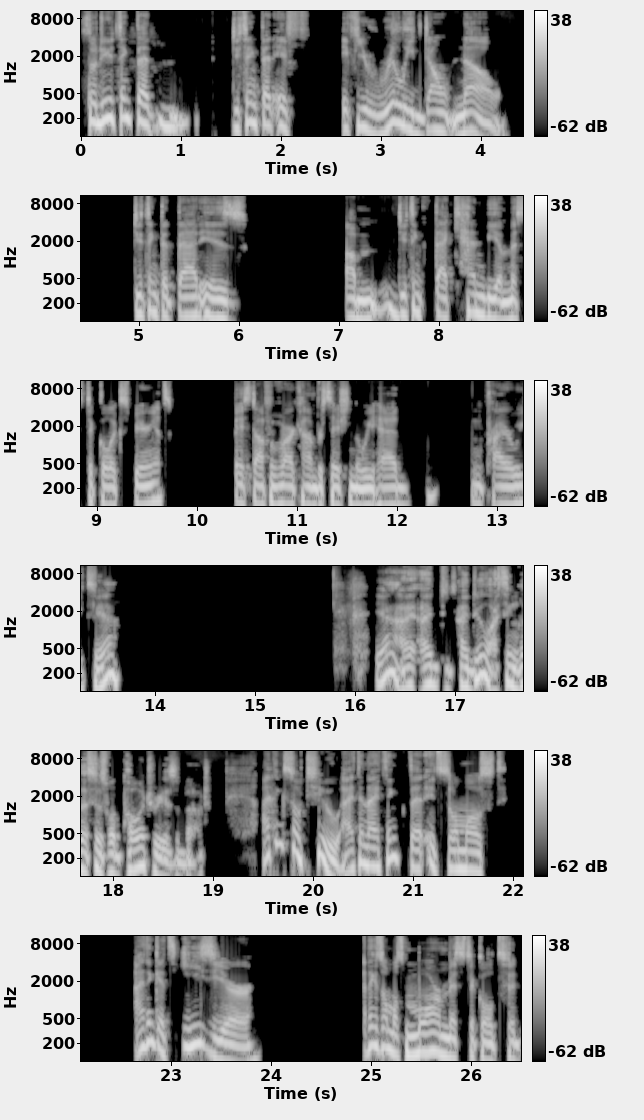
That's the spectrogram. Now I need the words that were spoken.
so, do you think that? Do you think that if if you really don't know, do you think that that is, um, do you think that can be a mystical experience based off of our conversation that we had in prior weeks? Yeah. Yeah, I, I, I do. I think this is what poetry is about. I think so too. I think I think that it's almost I think it's easier. I think it's almost more mystical to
